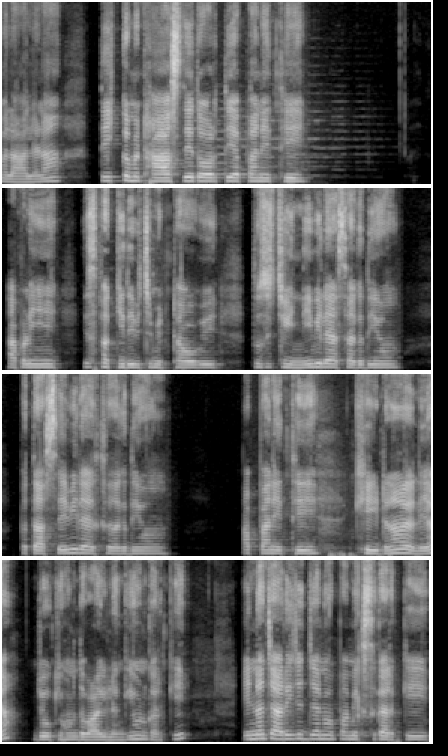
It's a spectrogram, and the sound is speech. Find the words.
ਮਿਲਾ ਲੈਣਾ ਅਤੇ ਇੱਕ ਮਿਠਾਸ ਦੇ ਤੌਰ 'ਤੇ ਆਪਾਂ ਨੇ ਇੱਥੇ ਆਪਣੀ ਇਸ ਫੱਕੀ ਦੇ ਵਿੱਚ ਮਿੱਠਾ ਹੋਵੇ, ਤੁਸੀਂ ਚੀਨੀ ਵੀ ਲੈ ਸਕਦੇ ਹੋ, ਪਤਾਸੇ ਵੀ ਲੈ ਸਕਦੇ ਹੋ। ਆਪਾਂ ਨੇ ਇੱਥੇ ਖੇਡਣਾ ਲੈ ਲਿਆ, ਜੋ ਕਿ ਹੁਣ ਦਿਵਾਲੀ ਲੰਘੀ ਹੋਣ ਕਰਕੇ। ਇਹਨਾਂ ਚਾਰੇ ਚੀਜ਼ਾਂ ਨੂੰ ਆਪਾਂ ਮਿਕਸ ਕਰਕੇ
